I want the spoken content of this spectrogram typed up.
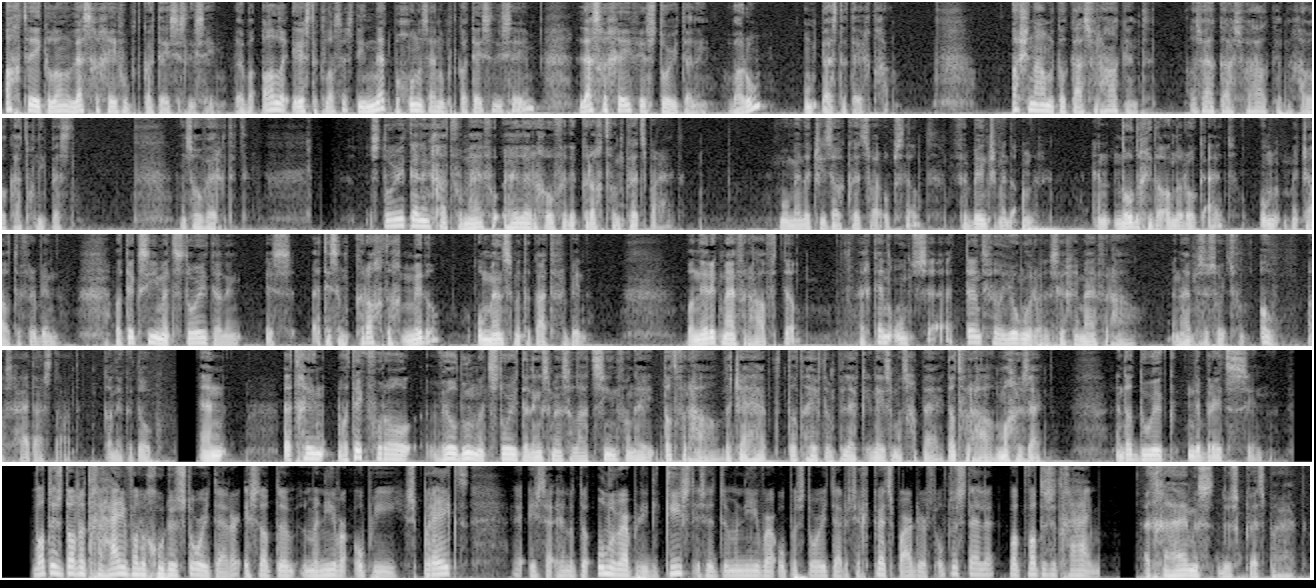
acht weken lang lesgegeven op het Cartesius Lyceum. We hebben alle eerste klasses die net begonnen zijn op het Cartesius Lyceum lesgegeven in storytelling. Waarom? Om pesten tegen te gaan. Als je namelijk elkaars verhaal kent, als wij elkaars verhaal kennen, gaan we elkaar toch niet pesten. En zo werkt het. Storytelling gaat voor mij heel erg over de kracht van kwetsbaarheid. Op het moment dat je jezelf kwetsbaar opstelt, verbind je met de ander. En nodig je de ander ook uit om met jou te verbinden. Wat ik zie met storytelling is, het is een krachtig middel om mensen met elkaar te verbinden. Wanneer ik mijn verhaal vertel, herkennen ontzettend veel jongeren zich in mijn verhaal. En hebben ze zoiets van, oh, als hij daar staat, kan ik het ook. En hetgeen wat ik vooral wil doen met storytelling is mensen laten zien van, hey, dat verhaal dat jij hebt, dat heeft een plek in deze maatschappij. Dat verhaal mag er zijn. En dat doe ik in de breedste zin. Wat is dan het geheim van een goede storyteller? Is dat de manier waarop hij spreekt? Eh, is dat, zijn het de onderwerpen die hij kiest? Is het de manier waarop een storyteller zich kwetsbaar durft op te stellen? Wat, wat is het geheim? Het geheim is dus kwetsbaarheid.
